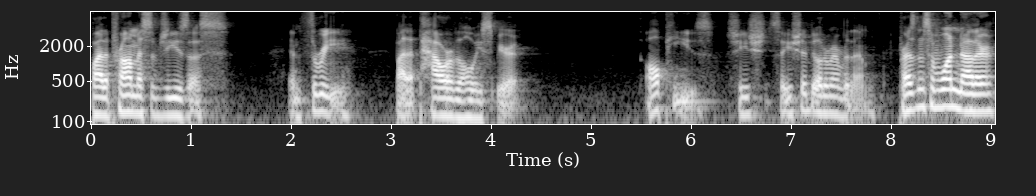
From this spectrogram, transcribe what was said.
by the promise of Jesus. And three, by the power of the Holy Spirit. All P's, so you should be able to remember them. Presence of one another,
